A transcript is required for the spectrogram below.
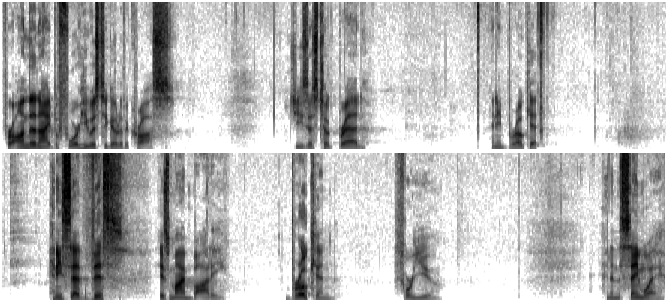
For on the night before he was to go to the cross, Jesus took bread and he broke it. And he said, This is my body, broken for you. And in the same way,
